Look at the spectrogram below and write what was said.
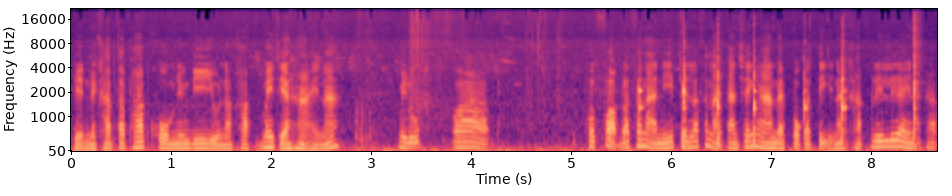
เห็นไหมครับสภาพโคมยังดีอยู่นะครับ ไม่เสียหายนะ ไม่รู้ ว่าทดสอบลักษณะนี้เป็นลักษณะการใช้งานแบบปกตินะครับ เรื่อย ๆ นะครับ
